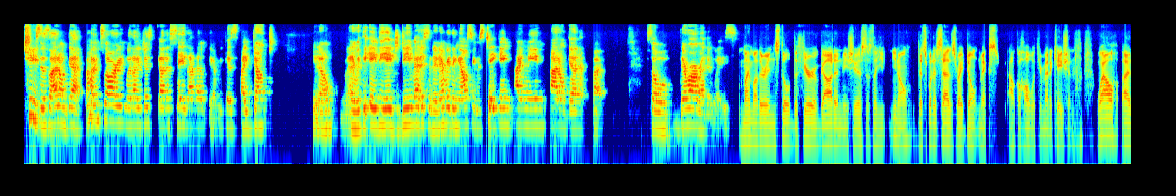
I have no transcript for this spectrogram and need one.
Jesus, I don't get. I'm sorry, but I just got to say that out there because I don't, you know, and with the ADHD medicine and everything else he was taking, I mean, I don't get it. But so there are other ways. My mother instilled the fear of God in me. She was just like, you, you know, that's what it says, right? Don't mix alcohol with your medication. well, I,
